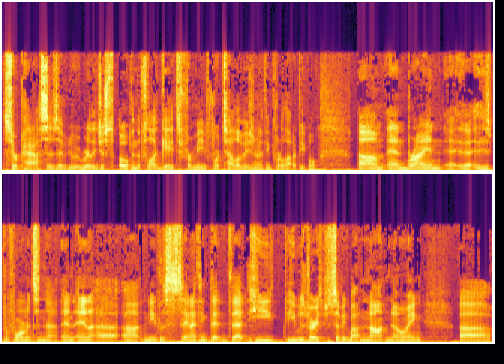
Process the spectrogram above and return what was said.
surpasses. It really just opened the floodgates for me for television. I think for a lot of people. Um, and Bryan, uh, his performance in that, and and uh, uh, needless to say, and I think that that he he was very specific about not knowing uh,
